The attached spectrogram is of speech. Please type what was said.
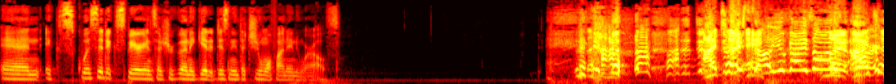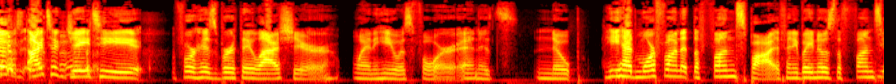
and exquisite experience that you're going to get at Disney that you won't find anywhere else. Did I, did I sell you guys on Look, it? I took I took JT for his birthday last year when he was four, and it's nope. He had more fun at the fun spot. If anybody knows the fun spot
